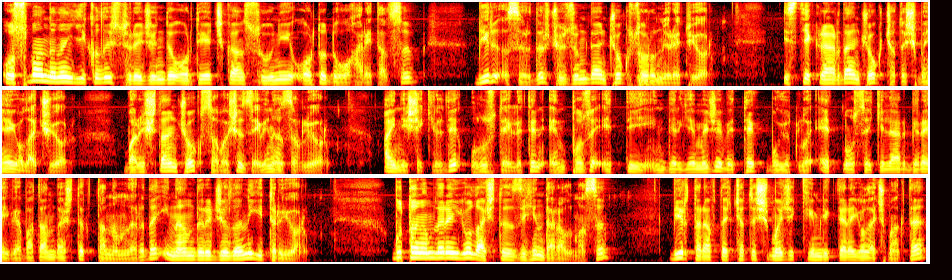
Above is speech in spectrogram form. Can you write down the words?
Osmanlı'nın yıkılış sürecinde ortaya çıkan suni Orta Doğu haritası bir ısırdır çözümden çok sorun üretiyor. İstikrardan çok çatışmaya yol açıyor. Barıştan çok savaşı zemin hazırlıyor. Aynı şekilde ulus devletin empoze ettiği indirgemeci ve tek boyutlu etnoseküler birey ve vatandaşlık tanımları da inandırıcılığını yitiriyor. Bu tanımların yol açtığı zihin daralması, bir tarafta çatışmacı kimliklere yol açmakta,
